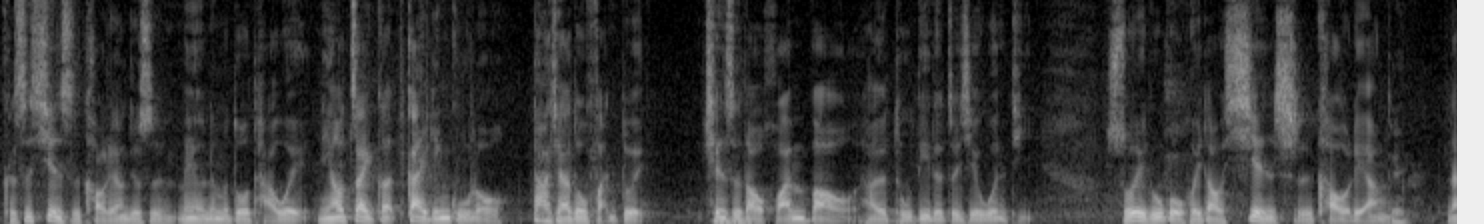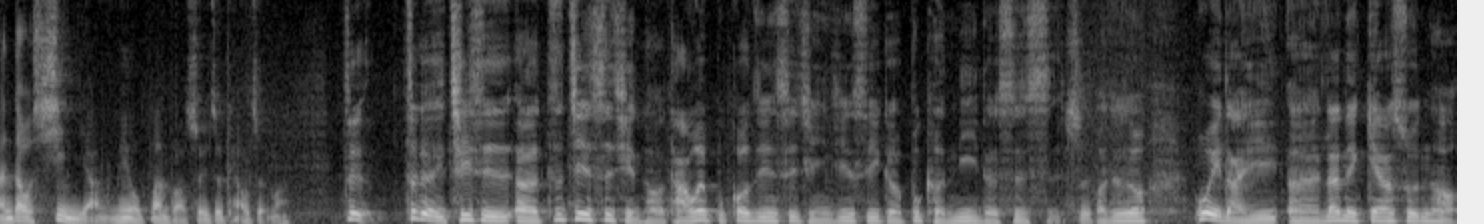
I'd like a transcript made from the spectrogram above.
可是现实考量就是没有那么多塔位，你要再盖盖顶鼓楼，大家都反对，牵涉到环保还有土地的这些问题。所以如果回到现实考量，难道信仰没有办法随着调整吗？这这个其实呃这件事情哦，塔位不够这件事情已经是一个不可逆的事实。是啊，就是说未来呃，那那家孙哈，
